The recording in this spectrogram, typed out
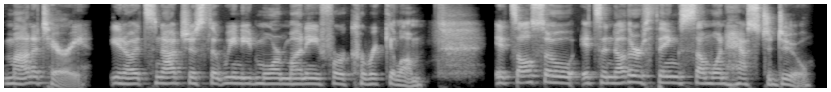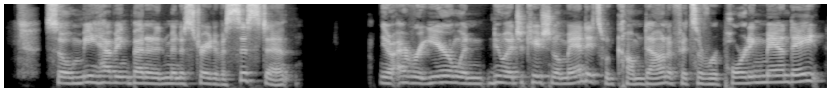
monetary. You know, it's not just that we need more money for curriculum. It's also it's another thing someone has to do. So me having been an administrative assistant, you know, every year when new educational mandates would come down, if it's a reporting mandate,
